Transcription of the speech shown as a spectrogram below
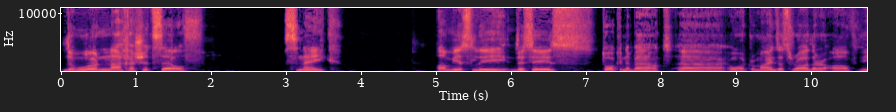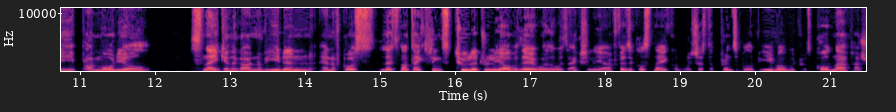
The word nachash itself snake, obviously, this is talking about, uh, or it reminds us rather, of the primordial snake in the Garden of Eden. And of course, let's not take things too literally over there, whether it was actually a physical snake or it was just a principle of evil, which was called Nachash,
